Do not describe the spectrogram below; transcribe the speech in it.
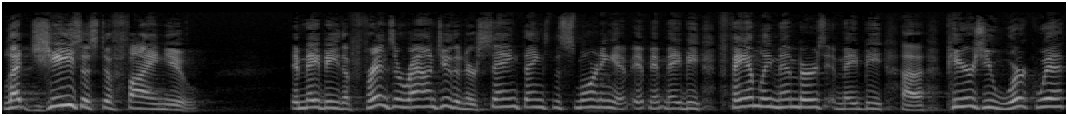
Let Jesus define you. It may be the friends around you that are saying things this morning. It, it, it may be family members. It may be uh, peers you work with.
